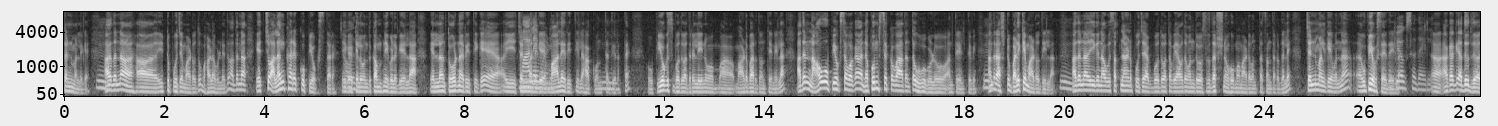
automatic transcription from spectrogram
ಚಣ್ಮಲ್ಲಿಗೆ ಅದನ್ನ ಇಟ್ಟು ಪೂಜೆ ಮಾಡೋದು ಬಹಳ ಒಳ್ಳೆಯದು ಅದನ್ನ ಹೆಚ್ಚು ಅಲಂಕಾರಕ್ಕೂ ಉಪಯೋಗಿಸ್ತಾರೆ. ಈಗ ಕೆಲವೊಂದು ಕಂಪ್ನಿಗಳಿಗೆ ಎಲ್ಲ ಎಲ್ಲ ತೋರಣ ರೀತಿಗೆ ಈ ಚಣ್ಮಲ್ಲಿಗೆ ಮಾಲೆ ರೀತಿಯಲ್ಲಿ ಹಾಕುವಂಥದ್ದು ಇರುತ್ತೆ ಉಪಯೋಗಿಸ್ಬೋದು ಅದರಲ್ಲಿ ಏನು ಮಾಡಬಾರ್ದು ಅಂತೇನಿಲ್ಲ. ಅದನ್ನ ನಾವು ಉಪಯೋಗಿಸುವಾಗ ನಪುಂಸಕವಾದಂಥ ಹೂವುಗಳು ಅಂತ ಹೇಳ್ತೀವಿ. ಅಂದ್ರೆ ಅಷ್ಟು ಬಳಕೆ ಮಾಡೋದಿಲ್ಲ. ಅದನ್ನ ಈಗ ನಾವು ಸತ್ಯನಾರಾಯಣ ಪೂಜೆ ಆಗ್ಬೋದು ಅಥವಾ ಯಾವುದೋ ಒಂದು ಸುದರ್ಶನ ಹೋಮ ಮಾಡುವಂಥ ಉಪಯೋಗಿಸೋದೇ ಇಲ್ಲ. ಉಪಯೋಗಿಸೋದೇ ಇಲ್ಲ. ಹಾಗಾಗಿ ಅದು ದ-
